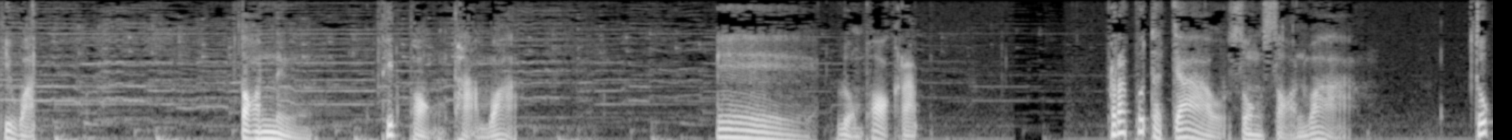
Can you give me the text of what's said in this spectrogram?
ที่วัด ตอนหนึ่ง ทิดผ่องถามว่า เอ หลวงพ่อครับ พระพุทธเจ้าทรงสอนว่า ทุก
